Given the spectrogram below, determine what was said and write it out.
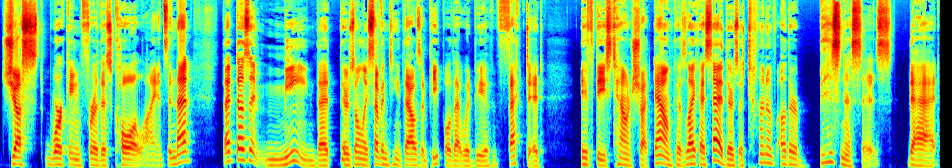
just working for this coal alliance. And that that doesn't mean that there's only 17,000 people that would be affected if these towns shut down. Because, like I said, there's a ton of other businesses that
